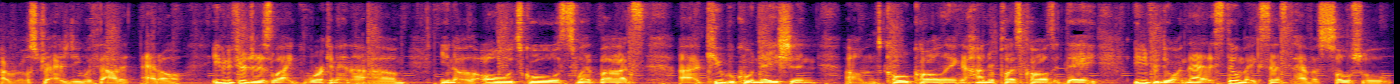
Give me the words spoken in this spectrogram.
a, real strategy without it at all. Even if you're just like working in a, um, you know, the old school sweatbox, uh, cubicle nation, um, cold calling, 100 plus calls a day. Even if you're doing that, it still makes sense to have a social,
